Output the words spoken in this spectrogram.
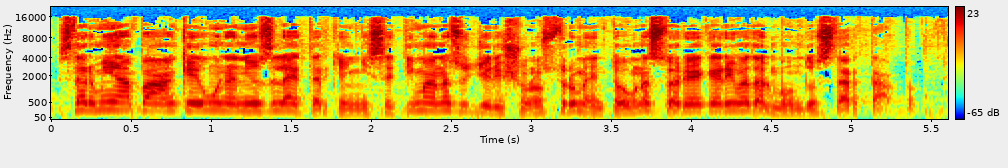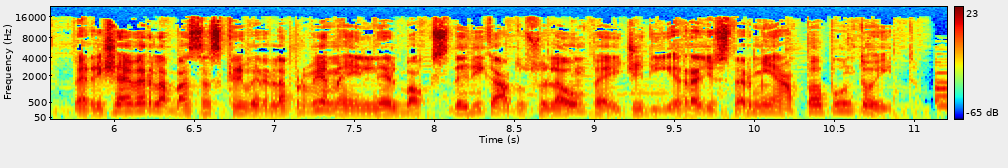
StarMeUp ha anche una newsletter che ogni settimana suggerisce uno strumento o una storia che arriva dal mondo startup. Per riceverla basta scrivere la propria mail nel box dedicato sulla homepage di radiostarmiup.it.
